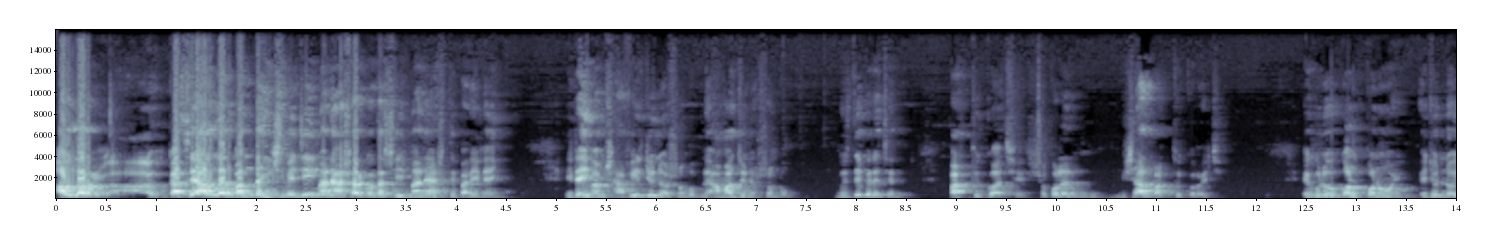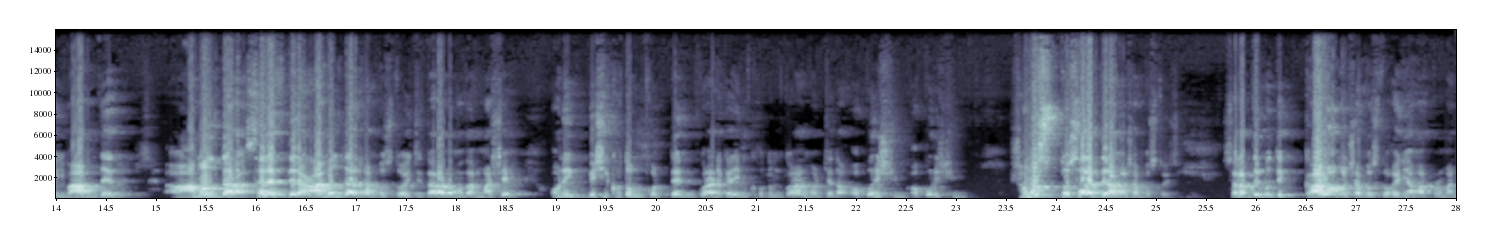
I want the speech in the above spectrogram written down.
আল্লাহর, কাছে আল্লাহর বান্দা হিসেবে যেই মানে আসার কথা, সেই মানে আসতে পারি নাই। এটা ইমাম শাফির জন্য অসম্ভব নয়, আমার জন্য অসম্ভব। বুঝতে পেরেছেন? পার্থক্য আছে, সকলের বিশাল পার্থক্য রয়েছে। এগুলো গল্প নয়। এজন্য ইমামদের আমল দ্বারা, সেলেফদের আমল দ্বারা সাব্যস্ত হয়েছে। তারা রমাদান মাসে অনেক বেশি খতম করতেন। কোরআন করিম খতম করার মর্যাদা অপরিসীম অপরিসীম। সমস্ত সালাবদের আমল সাব্যস্ত হয়েছে। সালাবদের মধ্যে কারও আমল সাব্যস্ত হয়নি আমার প্রমাণ,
